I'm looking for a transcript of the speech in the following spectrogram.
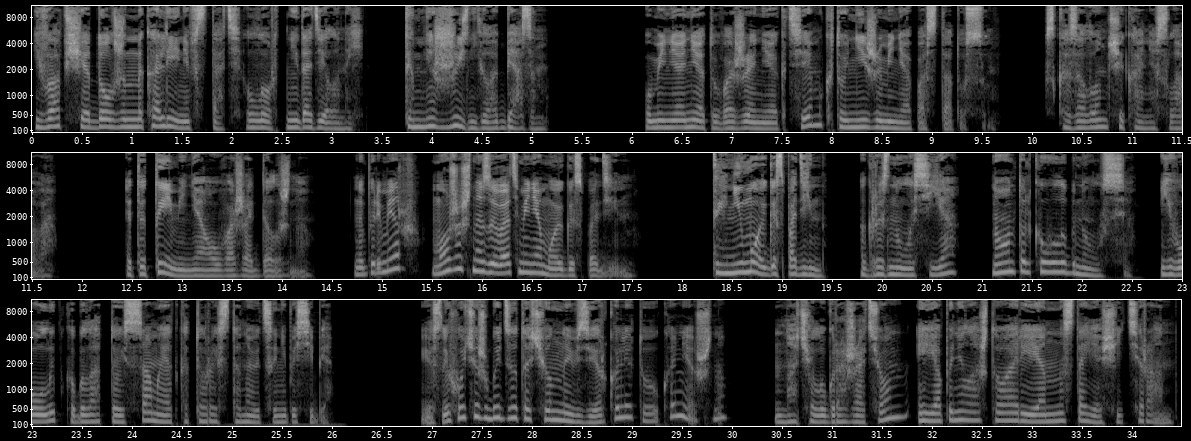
И вообще должен на колени встать, лорд недоделанный. Ты мне жизнью обязан». «У меня нет уважения к тем, кто ниже меня по статусу», — сказал он, чеканя слова. «Это ты меня уважать должна. Например, можешь называть меня мой господин». «Ты не мой господин», — огрызнулась я, но он только улыбнулся. Его улыбка была той самой, от которой становится не по себе. «Если хочешь быть заточенной в зеркале, то, конечно». Начал угрожать он, и я поняла, что Ариен — настоящий тиран.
